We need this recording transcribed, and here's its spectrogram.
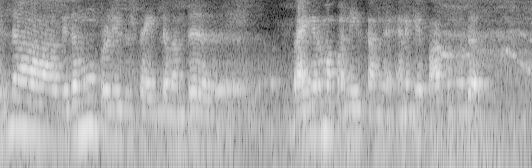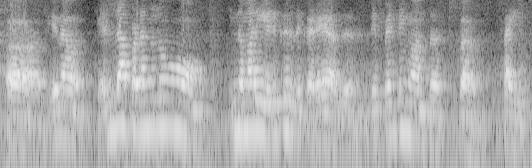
எல்லா விதமும் ப்ரொடியூசர் சைடில் வந்து பயங்கரமா பண்ணியிருக்காங்க. எனக்கே பார்க்கும்போது ஏன்னா எல்லா படங்களும் இந்த மாதிரி எடுக்கிறது கிடையாது depending on the size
